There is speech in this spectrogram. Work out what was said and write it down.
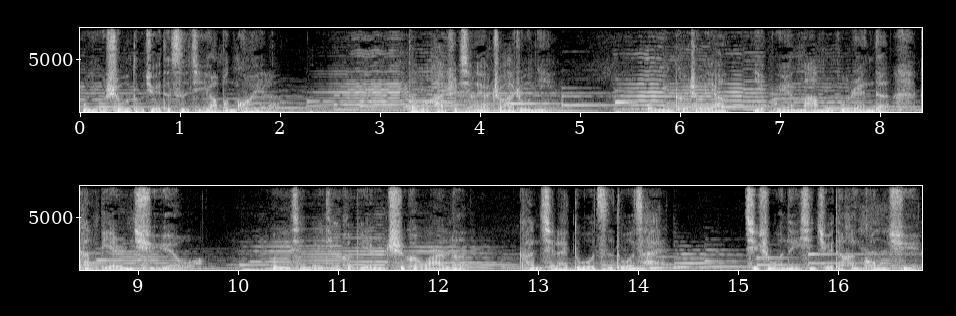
我有时候都觉得自己要崩溃了，但我还是想要抓住你。我宁可这样，也不愿麻木不仁的看别人取悦我。我以前每天和别人吃喝玩乐，看起来多姿多彩，其实我内心觉得很空虚。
